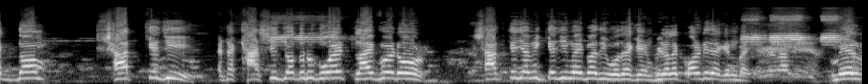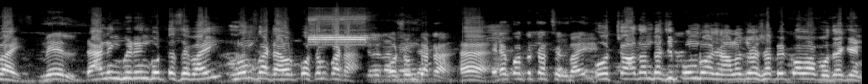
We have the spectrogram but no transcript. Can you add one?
একদম সাত কেজি। একটা খাসি যতটুকু ওয়েট লাইফ ওয়েট ওর। সাত কেজি আমি কেজি মাইপা দিব দেখেন বিড়ালের কোয়ালিটি দেখেন ভাই। মেল ভাই। মেল? রানিং ব্রিডিং করতেছে ভাই লোম কাটা ওর পশম কাটা। পশম কাটা? হ্যাঁ। এটা কত চাচ্ছেন ভাই? ওর চা দাম চাচ্ছি পনেরো হাজার আলোচনা সাপেক্ষে কমাবো দেখেন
